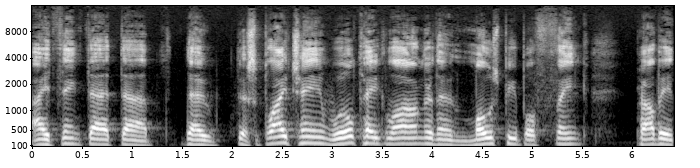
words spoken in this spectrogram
I think that uh, the, the supply chain will take longer than most people think probably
